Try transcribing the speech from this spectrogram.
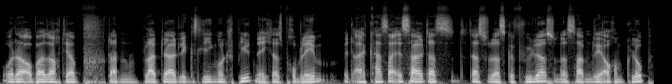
oder ob er sagt, ja, pff, dann bleibt er halt links liegen und spielt nicht. Das Problem mit Alcázar ist halt, dass, dass du das Gefühl hast, und das haben sie auch im Club,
